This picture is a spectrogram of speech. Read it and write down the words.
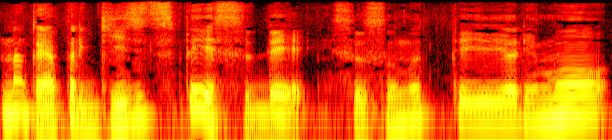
なんかやっぱり技術ベースで進むっていうよりも、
